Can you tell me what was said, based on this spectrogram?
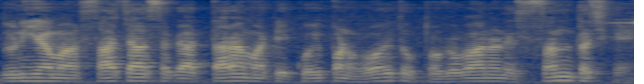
દુનિયામાં સાચા સગા તારા માટે કોઈ પણ હોય તો ભગવાન અને સંત છે.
